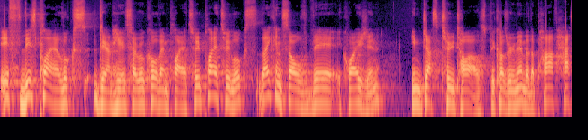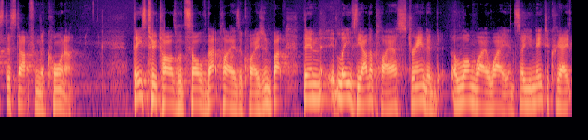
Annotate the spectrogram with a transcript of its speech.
if this player looks down here, so we'll call them player two, player two looks, they can solve their equation in just two tiles because remember the path has to start from the corner. These two tiles would solve that player's equation, but then it leaves the other player stranded a long way away. And so you need to create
